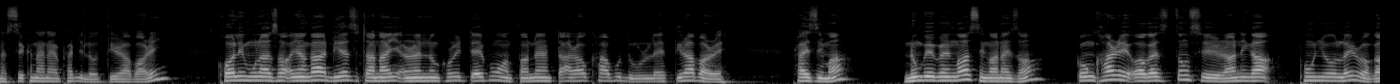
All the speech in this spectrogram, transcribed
20ခဏနဲ့ဖတ်တယ်လို့သိရပါရယ်ခေါ်လီမူလာဆိုအယံကဒီလက်စ်ဌာန၏အရန်လုံခရီတဲဖုန်တန်တန်တာရောက်ခါဘူးသူလည်းသိရပါရယ် price မှာနုံဘေကွန်ငါစင်ကနိုင်စောကုန်ခါရဲဩဂတ်30ရာနီကဖုန်ညိုလေးရောက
